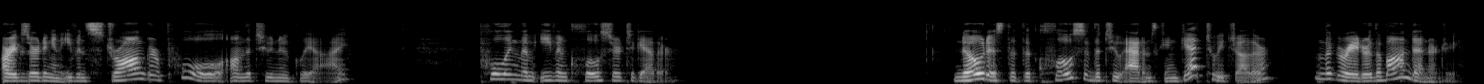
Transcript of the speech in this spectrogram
are exerting an even stronger pull on the two nuclei, pulling them even closer together. Notice that the closer the two atoms can get to each other, the greater the bond energy.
